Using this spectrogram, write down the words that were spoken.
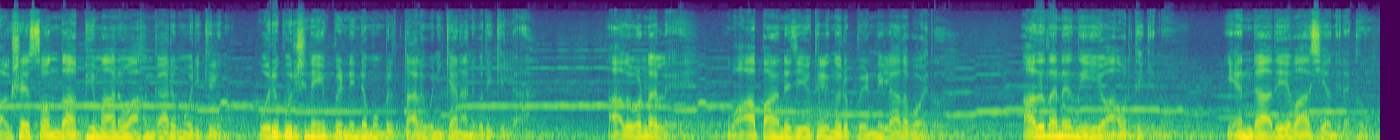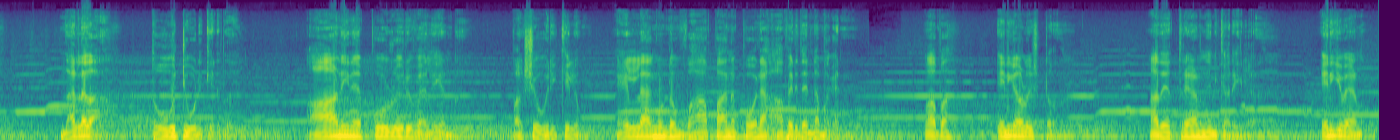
പക്ഷേ സ്വന്തം അഭിമാനവും അഹങ്കാരവും ഒരിക്കലും ഒരു പുരുഷനെയും പെണ്ണിന്റെ മുമ്പിൽ തലകുനിക്കാൻ അനുവദിക്കില്ല. അതുകൊണ്ടല്ലേ വാപ്പാന്റെ ജീവിതത്തിൽ ഇന്നൊരു പെണ്ണില്ലാതെ പോയത്? അത് തന്നെ നീയും ആവർത്തിക്കുന്നു. എന്റെ അതേ വാശിയാ നിനക്കും. നല്ലതാ തോറ്റു കൊടുക്കരുത്. ആണിനെപ്പോഴും ഒരു വിലയുണ്ട്. പക്ഷെ ഒരിക്കലും എല്ലാം കൊണ്ടും വാപ്പാനെ പോലെ ആവരുത് എന്റെ മകൻ. വാപ്പ എനിക്ക് അവളെ അത് എത്രയാണെന്ന് എനിക്കറിയില്ല. എനിക്ക് വേണം.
